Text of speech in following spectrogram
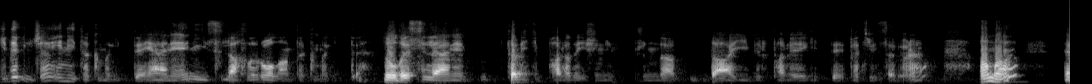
gidebileceği en iyi takıma gitti. Yani en iyi silahları olan takıma gitti. Dolayısıyla yani tabii ki para da işin ucunda daha iyi bir paraya gitti Patrice'e göre. Ama e,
